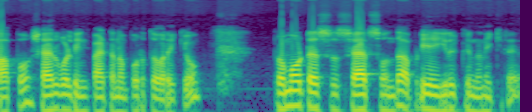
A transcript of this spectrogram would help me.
பார்ப்போம். ஷேர் ஹோல்டிங் பேட்டர்னை பொறுத்த வரைக்கும் ப்ரொமோட்டர்ஸ் ஷேர்ஸ் வந்து அப்படியே இருக்குன்னு நினைக்கிறேன்.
